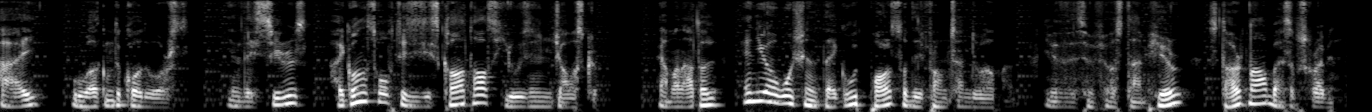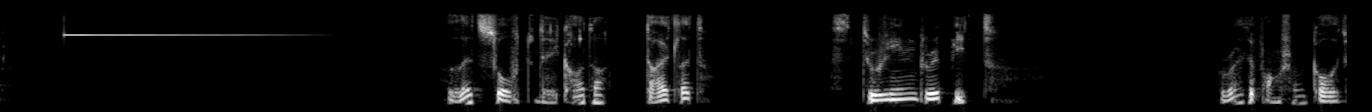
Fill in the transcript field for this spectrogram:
Hi, welcome to Codewars. In this series, I'm gonna solve these katas using JavaScript. I'm Anatol, and you are watching the good parts of the front-end development. If this is your first time here, start now by subscribing. Let's solve today kata titled string repeat. Write a function call it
